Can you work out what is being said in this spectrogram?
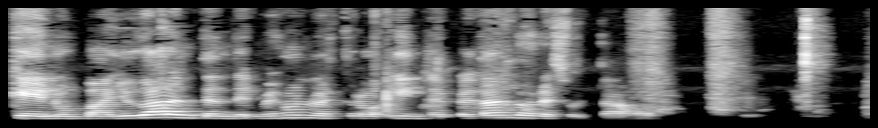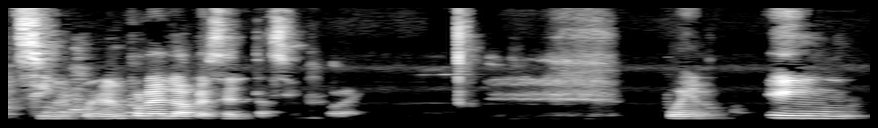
que nos va a ayudar a entender mejor nuestro e interpretar los resultados. Si me pueden poner la presentación por ahí. Bueno, en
